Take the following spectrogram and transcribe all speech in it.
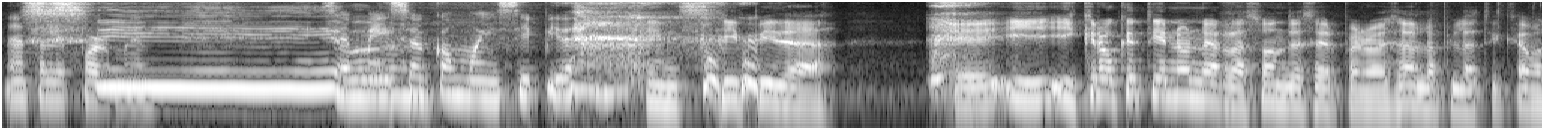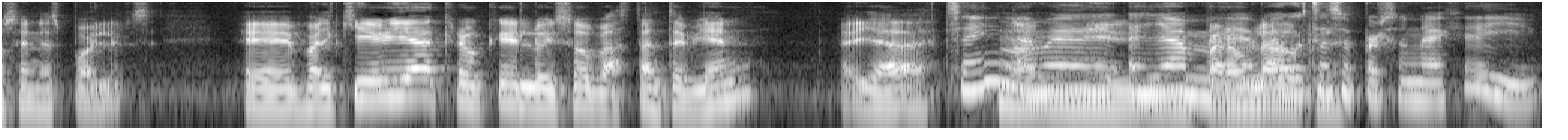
Natalie Portman. Se me hizo como insípida. Insípida. Eh, y, creo que tiene una razón de ser, pero esa la platicamos en spoilers. Eh, Valkyria creo que lo hizo bastante bien. Ella, sí, ella me, gusta su personaje y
